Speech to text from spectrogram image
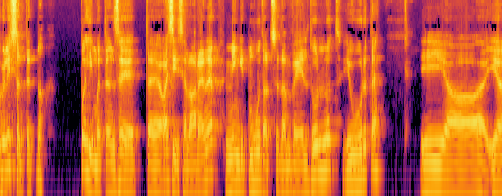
aga lihtsalt, et noh. põhimõte on see, et asi seal areneb, mingid muudatused on veel tulnud juurde ja, ja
